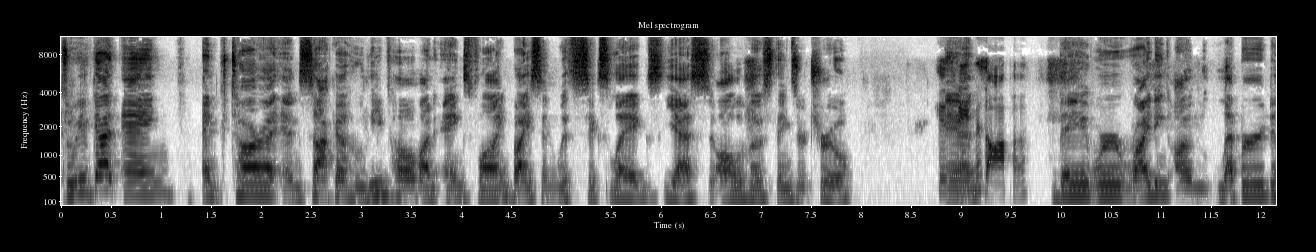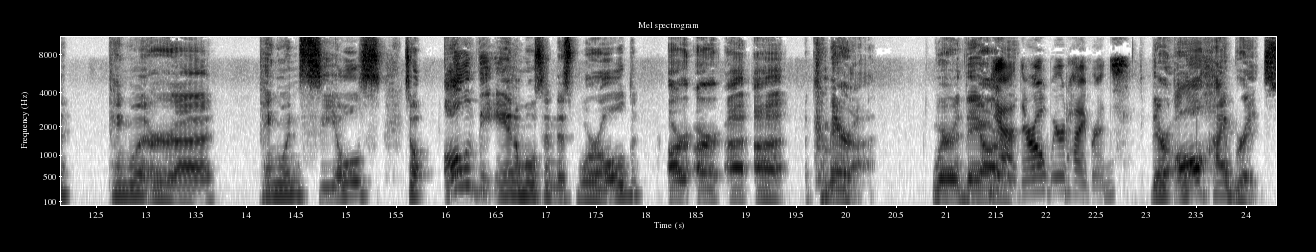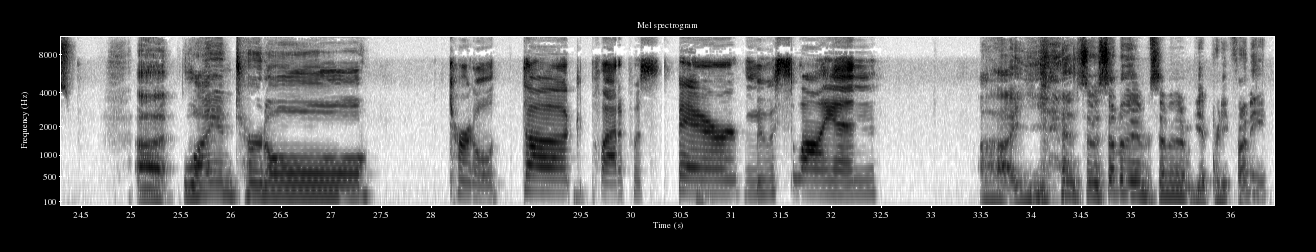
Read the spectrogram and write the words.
So we've got Aang and Katara and Sokka who leave home on Aang's flying bison with six legs. Yes, all of those things are true. his And- name is appa They were riding on leopard penguin or uh, penguin seals. So all of the animals in this world are are uh, uh, chimera, where they are. yeah they're all weird hybrids They're all hybrids. Uh, lion, turtle. Turtle duck platypus bear moose lion Uh, yeah. So some of them, some of them get pretty funny.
